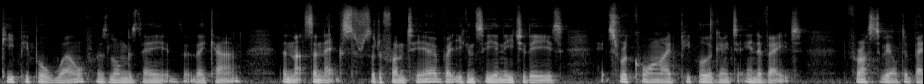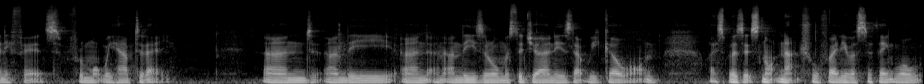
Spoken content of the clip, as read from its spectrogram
keep people well for as long as they they can, then that's the next sort of frontier. But you can see in each of these, it's required people are going to innovate for us to be able to benefit from what we have today. And and the and, and, and these are almost the journeys that we go on. I suppose it's not natural for any of us to think, well,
